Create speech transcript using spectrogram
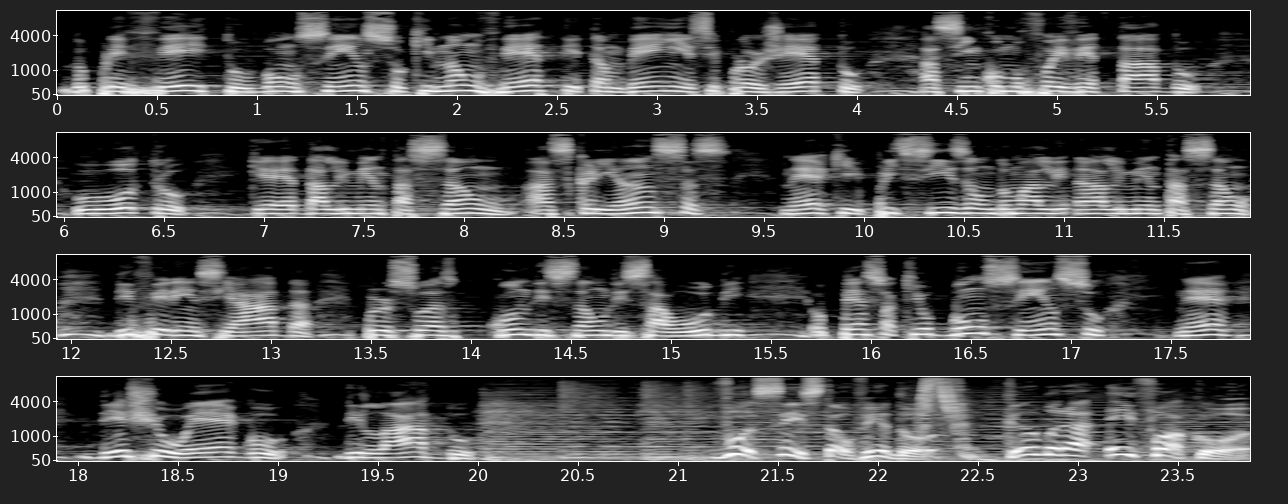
do prefeito, bom senso, que não vete também esse projeto, assim como foi vetado o outro que é da alimentação às crianças, né, que precisam de uma alimentação diferenciada por sua condição de saúde. Eu peço aqui o bom senso, né, deixe o ego de lado Você está ouvindo Câmara em Foco.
